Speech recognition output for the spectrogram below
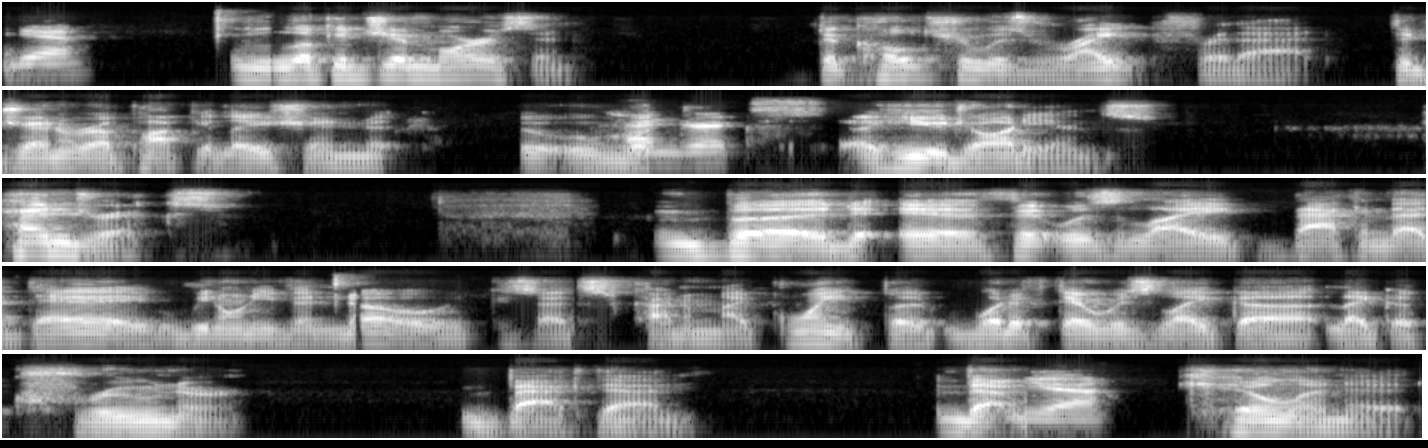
yeah Look at Jim Morrison. The culture was ripe for that. The general population, uh, hendrix a huge audience. Hendrix. But if it was like back in that day, we don't even know because that's kind of my point. But what if there was like a like a crooner back then that yeah killing it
